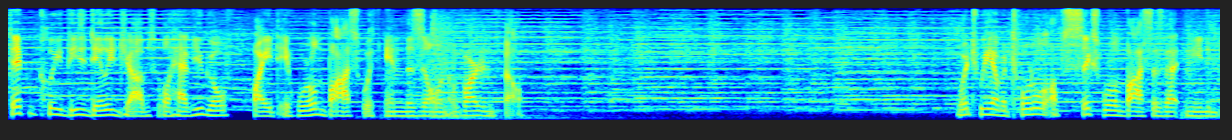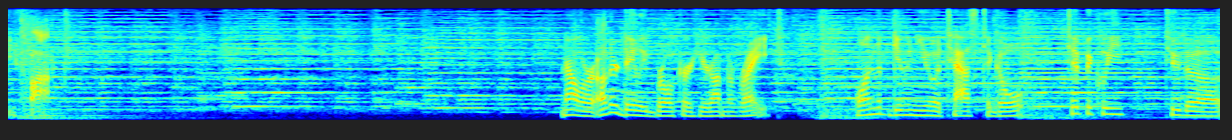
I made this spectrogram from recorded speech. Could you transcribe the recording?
Typically, these daily jobs will have you go fight a world boss within the zone of Vvardenfell. Which we have a total of six world bosses that need to be fought. Now our other daily broker here on the right will end up giving you a task to go typically to the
